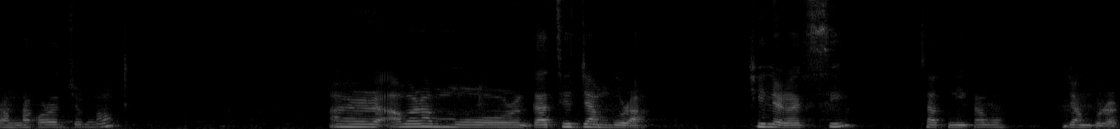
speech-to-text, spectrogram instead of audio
রান্না করার জন্য। আর আমার আম্মুর গাছের জাম্বুরা ছিলে রাখছি চাটনি খাব জাম্বুরার।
